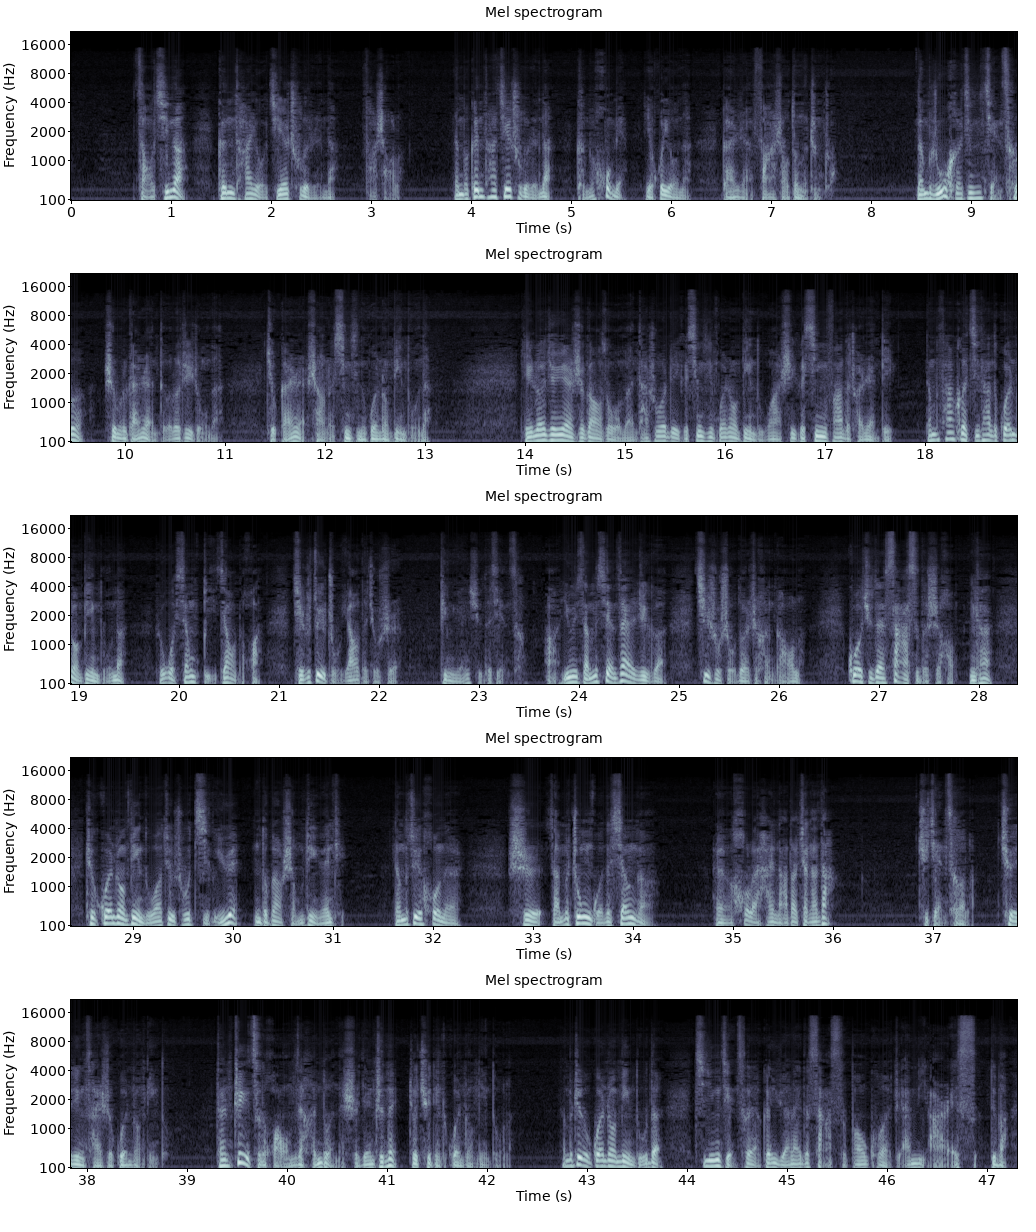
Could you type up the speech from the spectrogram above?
早期呢，跟他有接触的人呢发烧了，那么跟他接触的人呢，可能后面也会有呢感染、发烧等等症状。那么如何进行检测，是不是感染得了这种呢？就感染上了新型的冠状病毒呢？李乐娟院士告诉我们，他说这个新型冠状病毒啊是一个新发的传染病。那么它和其他的冠状病毒呢，如果相比较的话，其实最主要的就是病原学的检测啊，因为咱们现在这个技术手段是很高了。过去在 SARS 的时候，你看这个冠状病毒啊，最初几个月你都不知道什么病原体，那么最后呢，是咱们中国的香港，呃，后来还拿到加拿大去检测了，确定才是冠状病毒。但这次的话，我们在很短的时间之内就确定是冠状病毒了。那么这个冠状病毒的基因检测呀，跟原来的 SARS 包括这 MERS 对吧？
